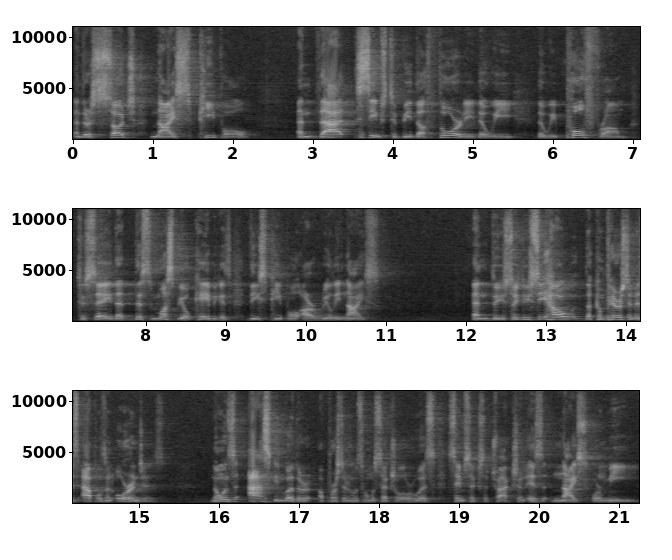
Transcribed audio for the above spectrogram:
and they're such nice people. And that seems to be the authority that we, that we pull from to say that this must be okay because these people are really nice. And do you, so do you see how the comparison is apples and oranges? No one's asking whether a person who's homosexual or who has same sex attraction is nice or mean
